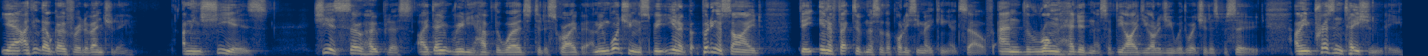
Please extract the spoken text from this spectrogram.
Yeah, I think they'll go for it eventually. I mean, she is she is so hopeless. I don't really have the words to describe it. I mean, watching the speech, you know, putting aside the ineffectiveness of the policymaking itself and the wrong-headedness of the ideology with which it is pursued. I mean, presentationally,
